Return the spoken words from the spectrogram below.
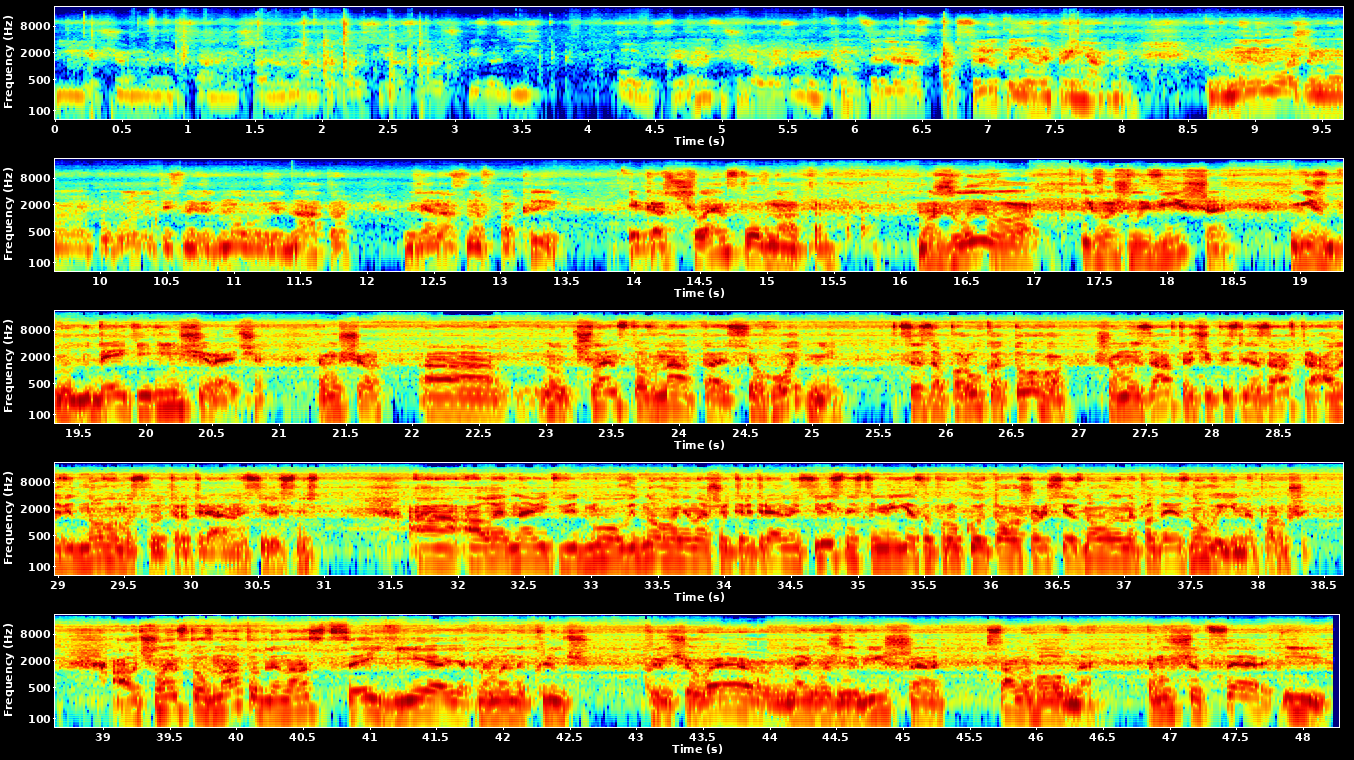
І якщо ми не станемо членом НАТО, то Росія рано чи пізно з'їсть повністю. І вони це чудово розуміють. Тому це для нас абсолютно є неприйнятним. Ми не можемо погодитись на відмову від НАТО. Для нас навпаки, якраз членство в НАТО можливо і важливіше, ніж деякі інші речі. Тому що е, ну, членство в НАТО сьогодні це запорука того, що ми завтра чи післязавтра, але відновимо свою територіальну цілісність. А, але навіть відмов, відновлення нашої територіальної цілісності не є запорукою того, що Росія знову не нападе, знову її не порушить. А от членство в НАТО для нас це є, як на мене, ключ. Ключове, найважливіше, саме головне. Тому що це і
